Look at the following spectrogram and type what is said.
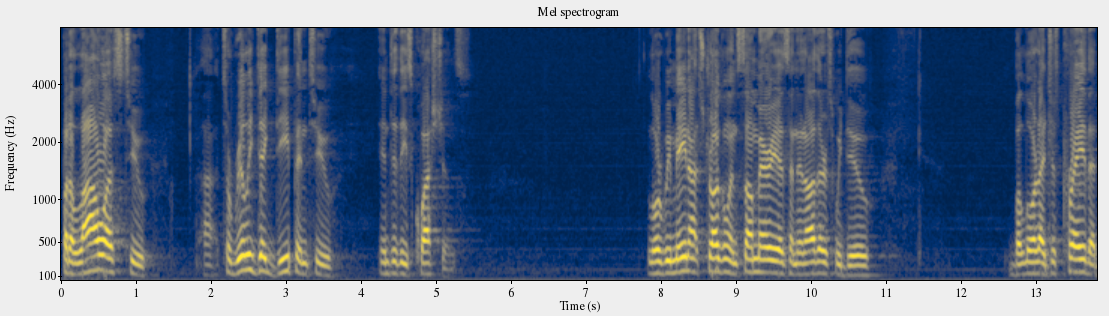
but allow us to, uh, to really dig deep into, into these questions. Lord, we may not struggle in some areas, and in others we do. But Lord, I just pray that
